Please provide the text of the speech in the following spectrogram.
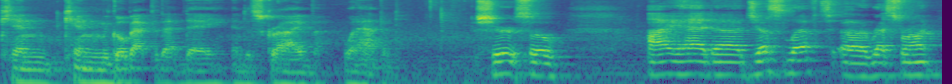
Can can we go back to that day and describe what happened? Sure. So I had uh, just left a restaurant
